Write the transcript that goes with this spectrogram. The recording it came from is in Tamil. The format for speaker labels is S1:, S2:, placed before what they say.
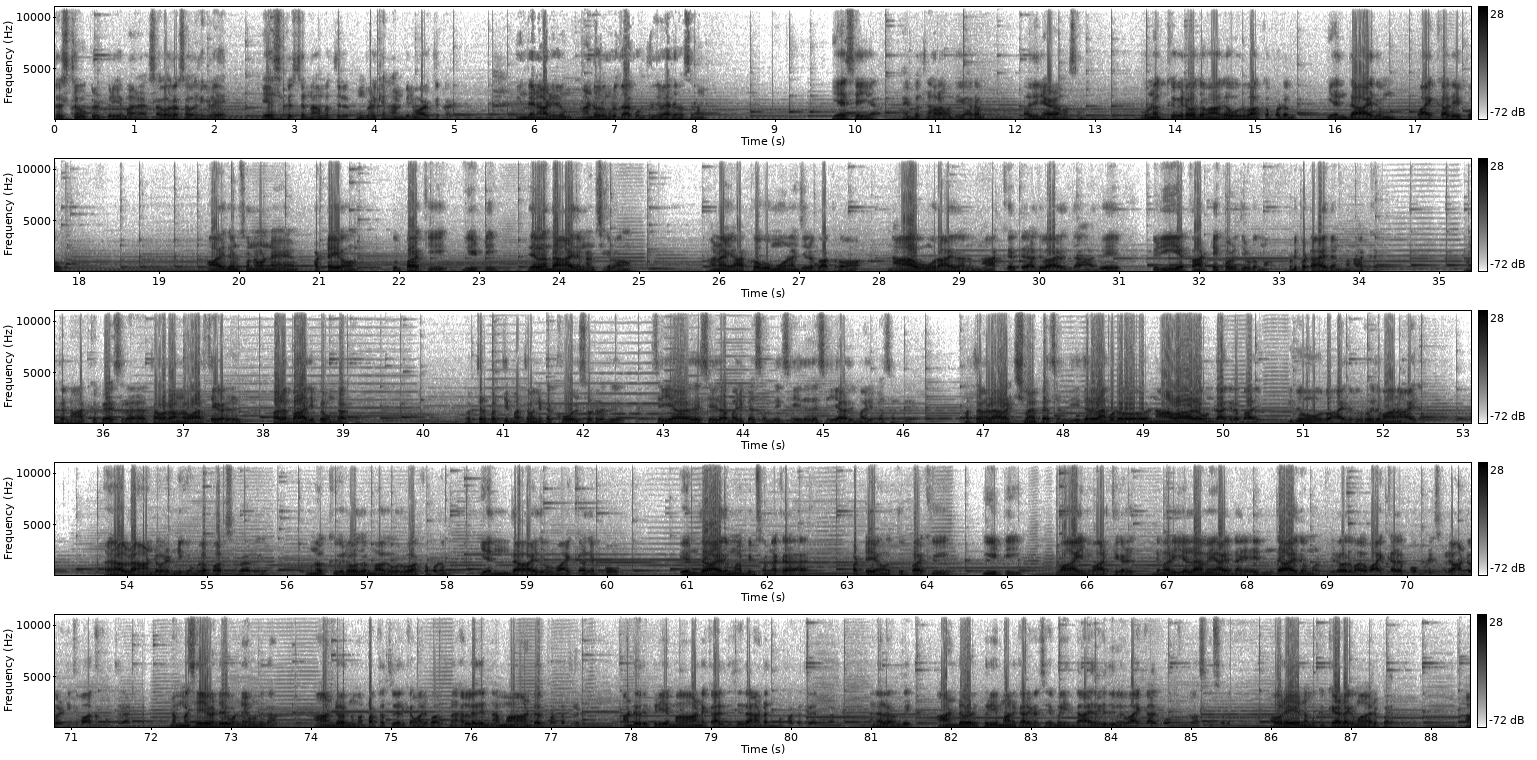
S1: கிறிஸ்துவுக்குள் பிரியமான சகோதர சகோதரிகளே இயேசு கிறிஸ்து நாமத்தில் உங்களுக்கு என் அன்பின் வாழ்த்துக்கள். இந்த நாளிலும் ஆண்டவர் உங்களுக்காக கொடுத்திருக்க வேத வசனம் ஏசையா ஐம்பத்தி நாலாம் அதிகாரம் பதினேழாம் வசனம். உனக்கு விரோதமாக உருவாக்கப்படும் எந்த ஆயுதமும் வாய்க்காதே போகும். ஆயுதம்னு சொன்ன உடனே பட்டயம் துப்பாக்கி ஈட்டி இதெல்லாம் தான் ஆயுதம் நினச்சிக்கிறோம். ஆனால் யாக்கோபு மூணு அஞ்சில் பார்க்குறோம் நாவும் ஒரு ஆயுதம் நம்ம நாக்கு இருக்கிற அது ஆயுதம் தான் அது பெரிய காட்டை கொளுத்தி விடுமா? அப்படிப்பட்ட ஆயுதம் நம்ம நாக்கு. அந்த நாக்கு பேசுகிற தவறான வார்த்தைகள் பல பாதிப்பை உண்டாக்கும். ஒருத்தரை பற்றி மற்றவங்கிட்ட கோல் சொல்கிறது செய்யாத செய்த மாதிரி பேசுறது செய்ததை செய்யாத மாதிரி பேசுறது மற்றவங்களை அலட்சியமாக பேசுறது இதெல்லாம் கூட நாவால் உண்டாகிற பாதிப்பு. இதுவும் ஒரு ஆயுதம் ஒரு விதமான ஆயுதம். அதனால தான் ஆண்டவர் இன்னைக்கு உங்களை பார்த்து சொல்கிறாரு உனக்கு விரோதமாக உருவாக்கப்படும் எந்த ஆயுதமும் வாய்க்காதே போ. எந்த ஆயுதமும் அப்படின்னு சொன்னாக்கா பட்டயம் துப்பாக்கி ஈட்டி வாயின் வார்த்தைகள் இந்த மாதிரி எல்லாமே ஆயுதம் எந்த ஆயுதமும் உனக்கு விரோதமாக வாய்க்காத போகும் அப்படின்னு சொல்லி ஆண்டவர் இன்னைக்கு வாக்கு கொடுக்குறாரு. நம்ம செய்ய வேண்டியது ஒன்றே ஒன்று தான் ஆண்டவர் நம்ம பக்கத்தில் இருக்க மாதிரி பார்த்தோம்னா அல்லது நம்ம ஆண்டவர் பக்கத்தில் இருக்கணும் ஆண்டவர் பிரியமான காரியத்தை செய்து ஆண்டவர் நம்ம பக்கத்தில் இருப்பாங்க அதனால் வந்து ஆண்டவர் பிரியமான காரியங்கள் செய்யும்போது இந்த ஆயுதம் எதுவுமே வாய்க்காத போகும்னு சொல்லி வசனம் சொல்லுது. அவரே நமக்கு கேடகமாக இருப்பார்.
